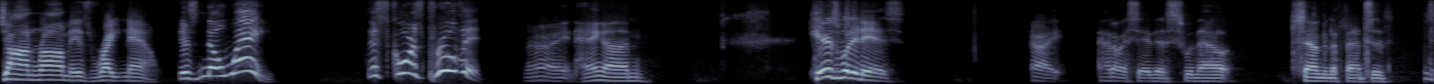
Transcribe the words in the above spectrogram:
Jon Rahm is right now. There's no way. The scores prove it. All right, hang on. Here's what it is. All right, how do I say this without sounding offensive?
